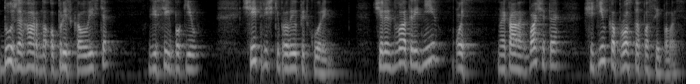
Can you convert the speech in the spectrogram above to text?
Дуже гарно оприскав листя зі всіх боків, ще й трішки пролив під корінь. Через 2-3 дні, ось на екранах бачите, щитівка просто посипалась.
